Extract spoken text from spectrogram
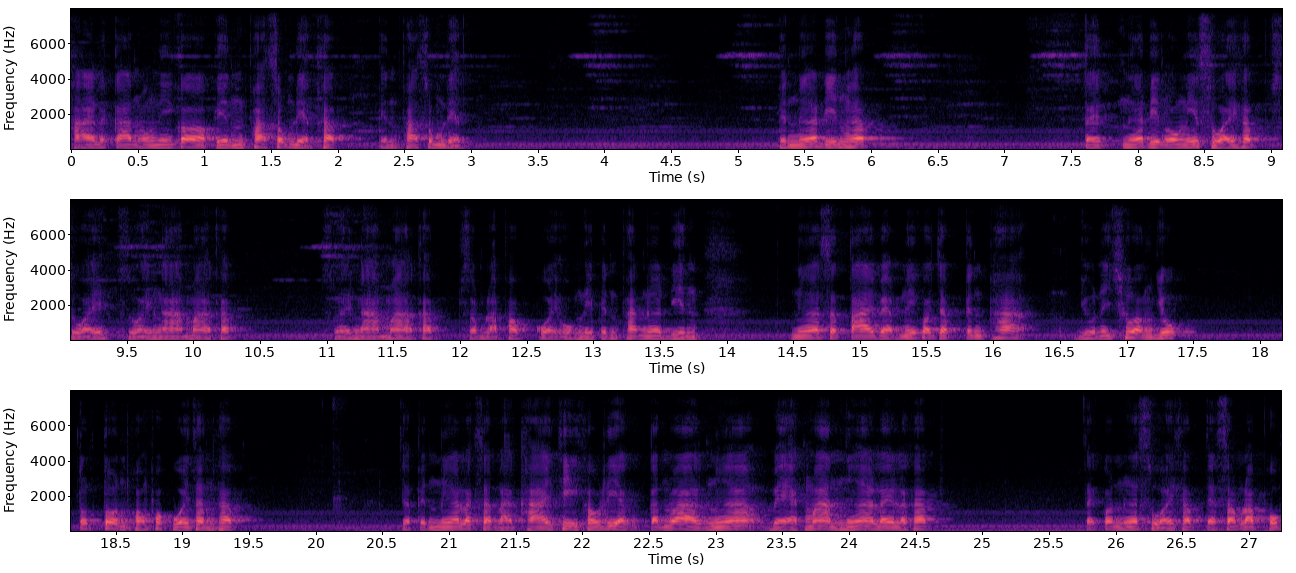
ท้ายรายการองค์นี้ก็เป็นพระสมเด็จครับ เป็นพระสมเด็จ เป็นเนื้อดินครับ แต่เนื้อดินองค์นี้สวยครับ สวยสวยงามมากครับ สวยงามมากครับสำหรับพระกลวยองค์นี้เป็นพระเนื้อดิน เนื้อสไตล์แบบนี้ก็จะเป็นพระอยู่ในช่วงยุคต้นๆของพ่อกลวยท่านครับ จะเป็นเนื้อลักษณะคล้ายที่เขาเรียกกันว่าเนื้อแหวกม่านเนื้ออะไรล่ะครับ แต่ก็เนื้อสวยครับ แต่สำหรับผม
